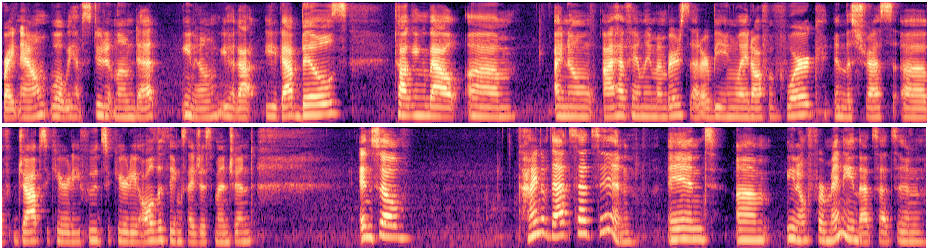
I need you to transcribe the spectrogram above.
right now well we have student loan debt you know you got you got bills talking about um, i know i have family members that are being laid off of work and the stress of job security food security all the things i just mentioned. And so kind of that sets in. And um, you know for many that sets in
